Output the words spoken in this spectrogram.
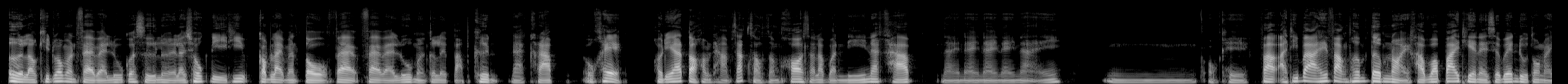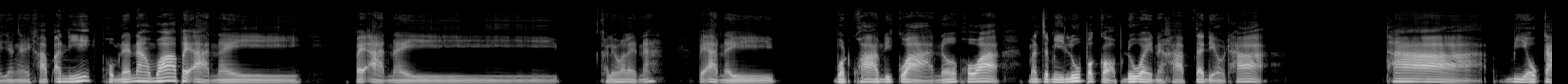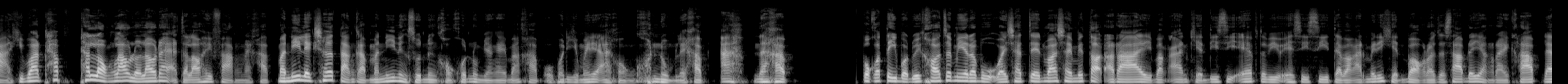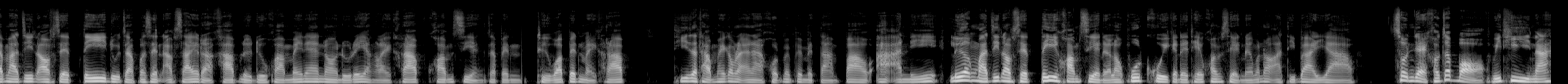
เออเราคิดว่ามัน fair value ก็ซื้อเลยแล้วโชคดีที่กำไรมันโต fair fair value มันก็เลยปรับขึ้นนะครับโอเคขออนุญาตตอบคำถามสัก2อสข้อสำหรับวันนี้นะครับไหนไหนไหนไหนไหน อืมโอเค ฝากอธิบายให้ฟังเพิ่มเติมหน่อยครับ ว่าป้ายเทียนในเซเว่นดูตรงไหนยังไงครับ อันนี้ผมแนะนำว่าไปอ่านในไปอ่านในเขาเรียกว่าอะไรนะ ไปอ่านในบทความดีกว่าเนอะเพราะว่ามันจะมีรูปประกอบด้วยนะครับ แต่เดี๋ยวถ้าถ้ามีโอกาสคิดว่าถ้าถ้าลองเล่าแล้วเล่าได้อาจจะเล่าให้ฟังนะครับมันนี่เลคเชอร์ต่างกับมันนี่หนึ่งศูนย์หนึ่งของคนหนุ่มยังไงบ้างครับโอ้พอดีไม่ได้อ่านของคนหนุ่มเลยครับอะนะครับ ปกติบทวิเคราะห์จะมีระบุไว้ชัดเจนว่าใช้เมธอดอะไร บางอันเขียน DCF WACC แต่บางอันไม่ได้เขียนบอกเราจะทราบได้อย่างไรครับ และ Margin of Safety ดูจากเปอร์เซ็นต์ Upside หรอครับ หรือดูความไม่แน่นอนดูได้อย่างไรครับ ความเสี่ยงจะเป็นถือว่าเป็นไหมครับที่จะทำให้กำไรอนาคตไม่เป็นไปตามเป้า อะ อันนี้เรื่อง Margin of Safety ความเสี่ยงเดี๋ยวเราพูดคุยกันในเทปความเสี่ยงเนื้อมันเราอธิบายยาว ส่วนใหญ่เขาจะบอกวิธีนะ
